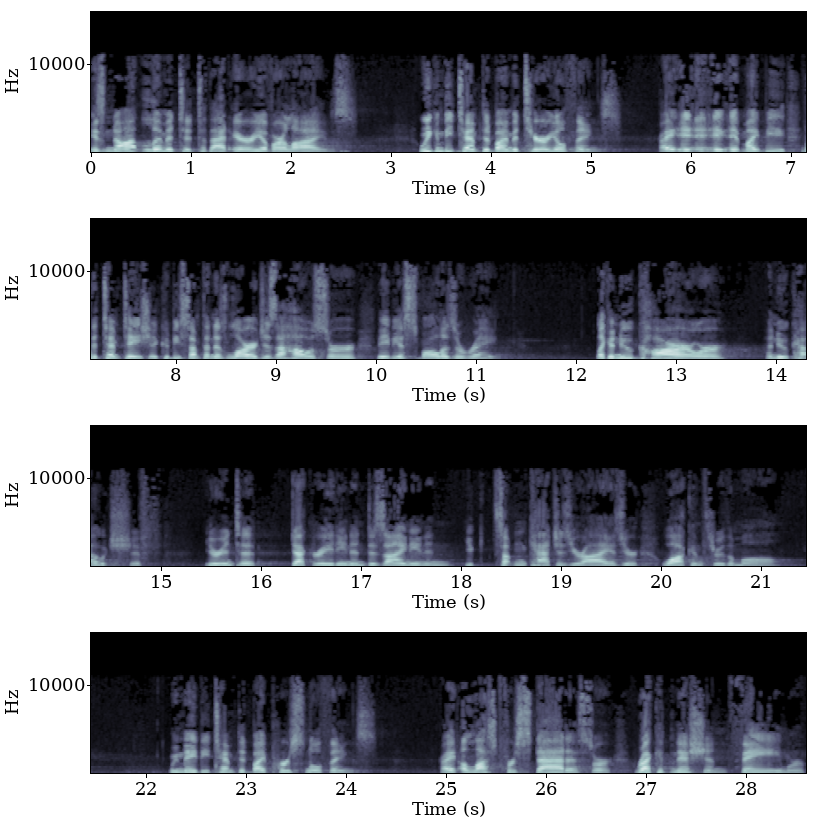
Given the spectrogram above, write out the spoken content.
is not limited to that area of our lives. We can be tempted by material things, right? It, it, it, might be the temptation, it could be something as large as a house or maybe as small as a ring, like a new car or a new couch if you're into decorating and designing and you, something catches your eye as you're walking through the mall. We may be tempted by personal things right? A lust for status or recognition, fame or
